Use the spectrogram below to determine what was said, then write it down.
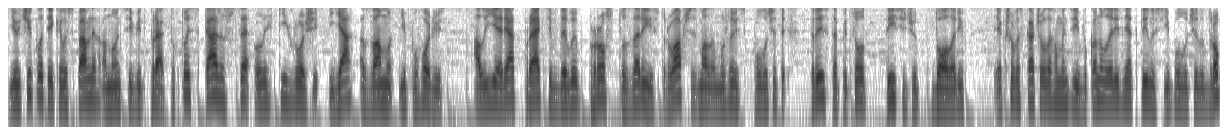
і очікувати якихось певних анонсів від проекту. Хтось скаже, що це легкі гроші. Я з вами і погоджуюсь. Але є ряд проєктів, де ви просто зареєструвавшись, мали можливість отримати 300, 500, 1000 доларів. Якщо ви скачували гаманці, виконували різні активності і отримали дроп,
